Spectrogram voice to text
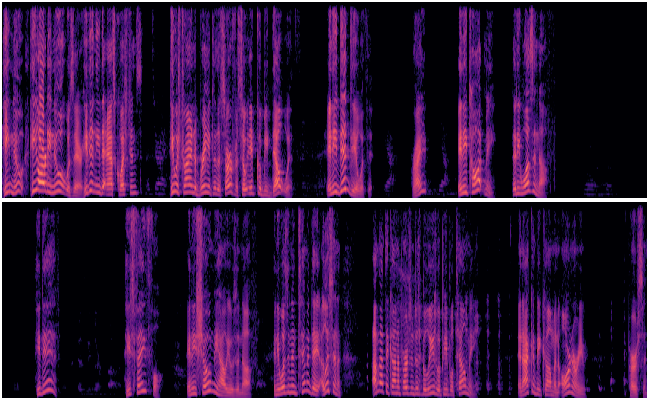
He knew he already knew it was there. He didn't need to ask questions. He was trying to bring it to the surface so it could be dealt with. And he did deal with it. Right? And he taught me that he was enough. Mm-hmm. He did. He's faithful. And he showed me how he was enough. And he wasn't intimidated. Listen, I'm not the kind of person who just believes what people tell me. And I can become an ornery person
